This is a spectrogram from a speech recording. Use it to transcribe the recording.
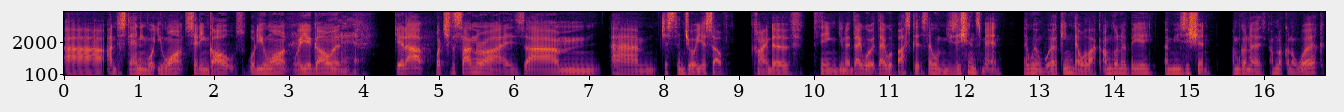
uh, understanding what you want, setting goals. What do you want? Where are you going? get up, watch the sunrise, um, um, just enjoy yourself, kind of thing. You know, they were they were buskers, they were musicians, man. They weren't working. They were like, I'm gonna be a musician. I'm gonna I'm not gonna work.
